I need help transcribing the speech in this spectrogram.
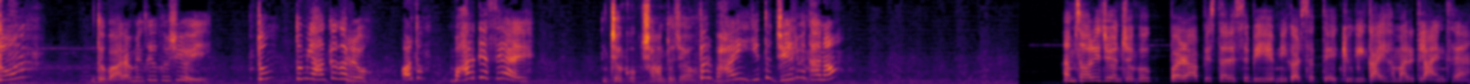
तुम? दोबारा मिलकर खुशी हुई? तुम तुम यहाँ क्या कर रहे हो? और तुम बाहर कैसे आए? जंकुक शांत हो जाओ। पर भाई, ये तो जेल में था ना? I am sorry Jeon Jungkook पर आप इस तरह से बिहेव नहीं कर सकते, क्योंकि काई हमारे क्लाइंट्स हैं।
